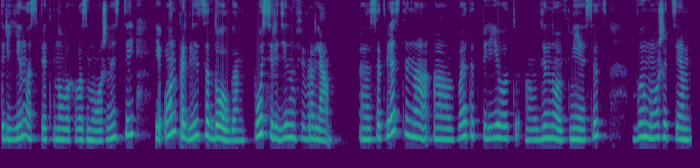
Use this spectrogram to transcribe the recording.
Трин, аспект новых возможностей, и он продлится долго, по середину февраля. Э, соответственно, э, в этот период э, длиной в месяц вы можете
